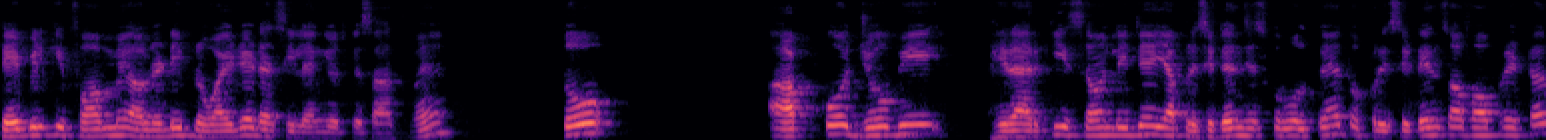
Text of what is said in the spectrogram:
टेबल की फॉर्म में ऑलरेडी प्रोवाइडेड है सी लैंग्वेज के साथ में। तो आपको जो भी हिरारकी समझ लीजिए या प्रेसिडेंस जिसको बोलते हैं तो precedence of operator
